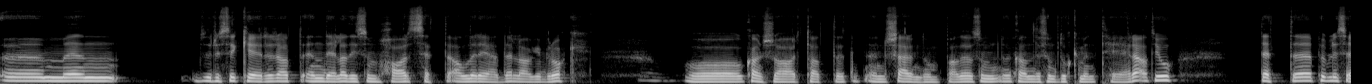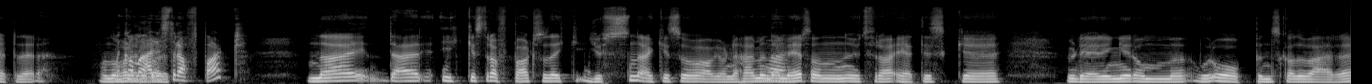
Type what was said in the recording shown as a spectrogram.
øh, men du risikerer at en del av de som har sett det allerede, lager bråk. Og kanskje har tatt et, en skjermdump av det, som kan liksom dokumentere at jo, dette publiserte dere. Men kan det være straffbart? Nei, det er ikke straffbart, så jussen er ikke så avgjørende her. Men Nei. det er mer sånn ut fra etiske uh, vurderinger om uh, hvor åpen skal du være,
